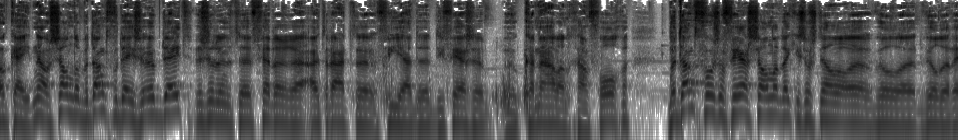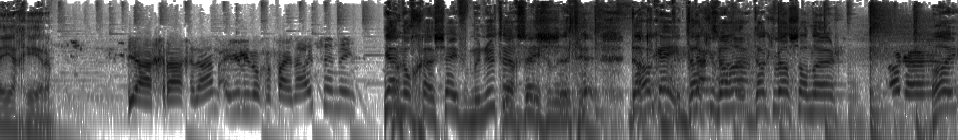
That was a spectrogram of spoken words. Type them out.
Oké, nou Sander, bedankt voor deze update. We zullen het eh, verder eh, uiteraard eh, via de diverse kanalen gaan volgen. Bedankt voor zover, Sander, dat je zo snel wil, wilde reageren. Ja, graag gedaan. En jullie nog een fijne uitzending. Ja, nog zeven minuten. Nog zeven Dus, minuten. dank, dankjewel, Sander. dankjewel, Sander. Oké. Hoi.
